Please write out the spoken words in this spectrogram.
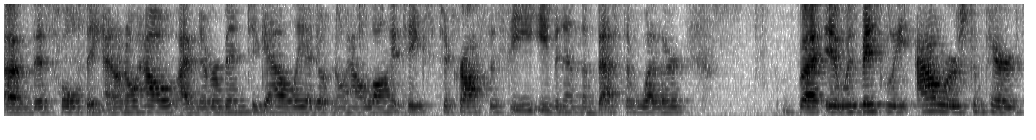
of this whole thing. I don't know how, I've never been to Galilee. I don't know how long it takes to cross the sea, even in the best of weather. But it was basically hours compared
